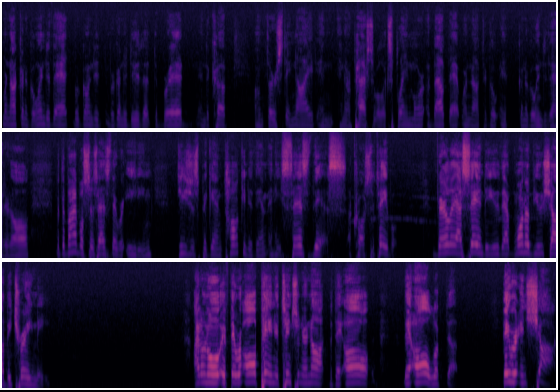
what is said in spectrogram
we're not going to go into that. We're going to, we're going to do the, the bread and the cup on Thursday night, and, and our pastor will explain more about that. We're not to go in, going to go into that at all. But the Bible says as they were eating, Jesus began talking to them, and he says this across the table Verily I say unto you that one of you shall betray me. I don't know if they were all paying attention or not, but they all they all looked up. They were in shock.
